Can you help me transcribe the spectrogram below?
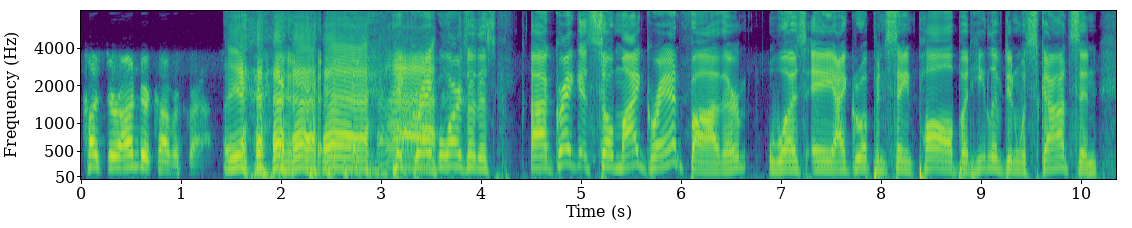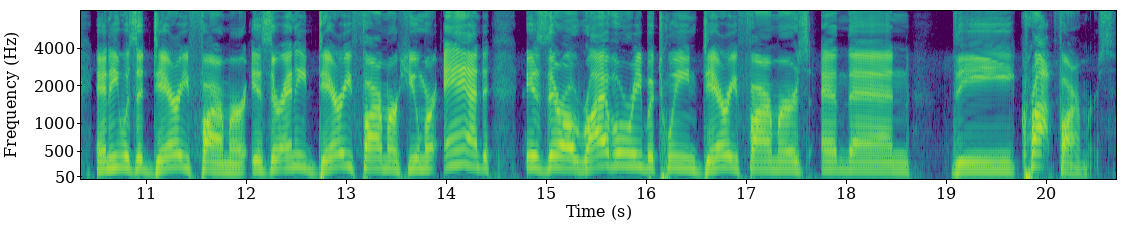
because they're undercover crops. Yeah. Hey, Greg Warren's with us. Uh, Greg, so my grandfather was a, I grew up in St. Paul, but he lived in Wisconsin and he was a dairy farmer. Is there any dairy farmer humor? And is there a rivalry between dairy farmers and then the crop farmers?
